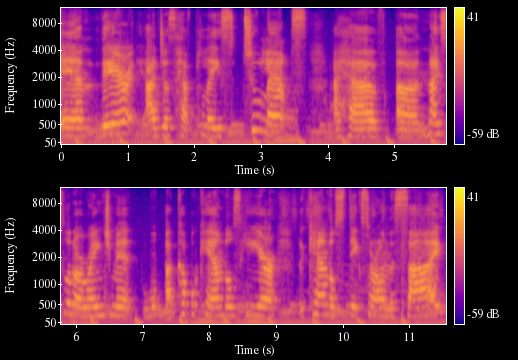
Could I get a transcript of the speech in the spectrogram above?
And there I just have placed two lamps. I have a nice little arrangement a couple candles here. The candlesticks are on the side.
